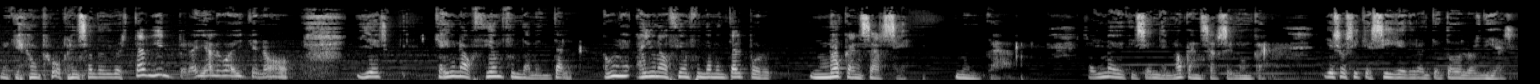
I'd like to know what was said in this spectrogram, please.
me quedo un poco pensando, digo, está bien, pero hay algo ahí que no. Y es que hay una opción fundamental. Hay una opción fundamental por no cansarse nunca. hay una decisión de no cansarse nunca. Y eso sí que sigue durante todos los días.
